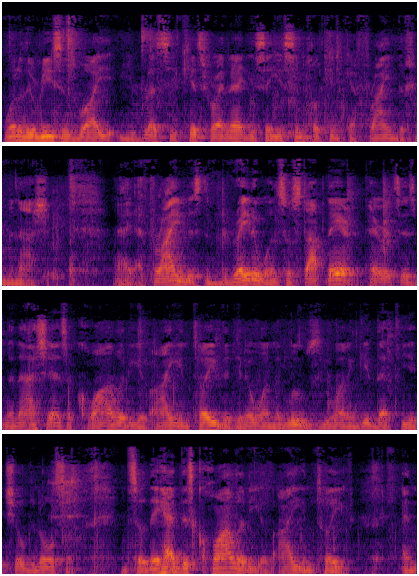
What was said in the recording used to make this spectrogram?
one of the reasons why you bless your kids Friday night. You say Yisimchal Kim Kafraim Menashe. Uh, Ephraim is the greater one, so stop there. Teretz says Menashe has a quality of ayin toiv that you don't want to lose. You want to give that to your children also. And so they had this quality of ayin toiv. And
